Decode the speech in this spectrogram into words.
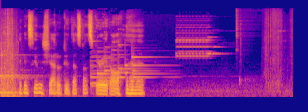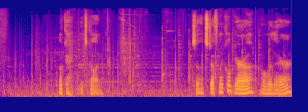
I can see the shadow, dude. That's not scary at all. okay, it's gone. So it's definitely Colgera over there.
